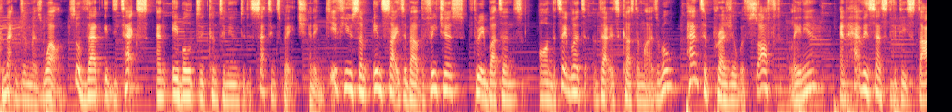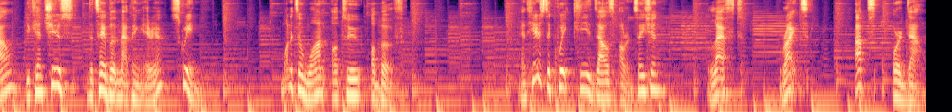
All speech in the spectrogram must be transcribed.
connect them as well, so that it detects and able to continue to the settings page. And it gives you some insights about the features, three buttons on the tablet that is customizable, pan-tip pressure with soft, linear, and heavy sensitivity style. You can choose the tablet mapping area, screen, monitor 1 or 2 or both. And here's the quick key dials orientation, left, right, up or down,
